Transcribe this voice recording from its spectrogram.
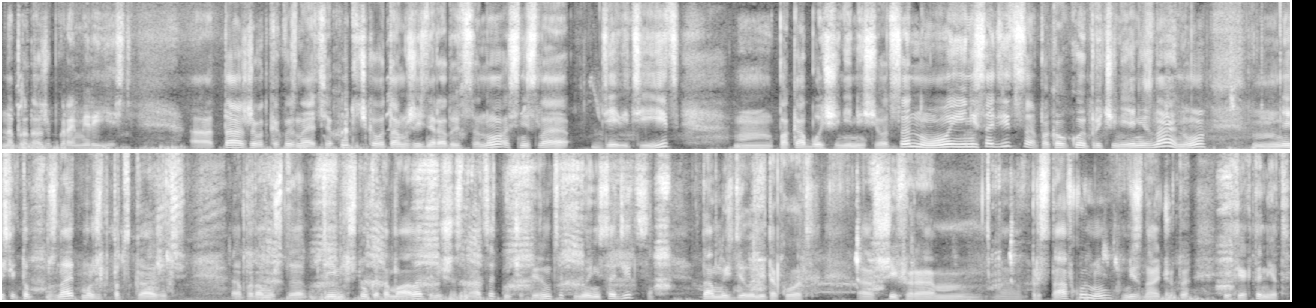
на продажу, по крайней мере, есть. А, та же, вот как вы знаете, уточка вот там жизни радуется, но снесла 9 яиц. Пока больше не несется, но и не садится. По какой причине, я не знаю, но если кто знает, может подскажет. А, потому что 9 штук это мало, это не 16, не 14, но и не садится. Там мы сделали такой вот а, шифера а, приставку, ну, не знаю, что-то эффекта нет.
